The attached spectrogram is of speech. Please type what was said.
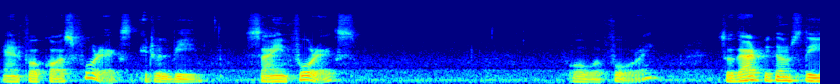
and for cos 4x it will be sine 4x over 4 right? So that becomes the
